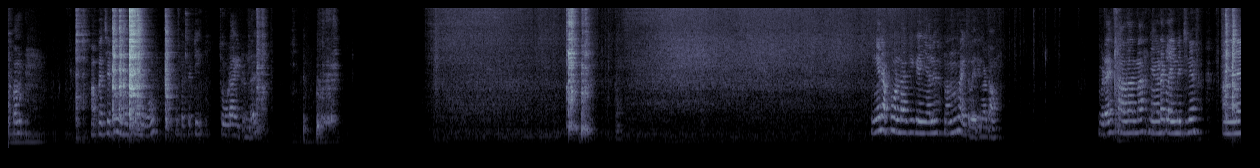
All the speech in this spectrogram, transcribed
അപ്പം അപ്പച്ചട്ടി നോക്കായിരുന്നു അപ്പച്ചട്ടി ചൂടായിട്ടുണ്ട്. ഇങ്ങനെ അപ്പം ഉണ്ടാക്കി കഴിഞ്ഞാൽ നന്നായിട്ട് വരും കേട്ടോ. ഇവിടെ സാധാരണ ഞങ്ങളുടെ ക്ലൈമറ്റിന് അങ്ങനെ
